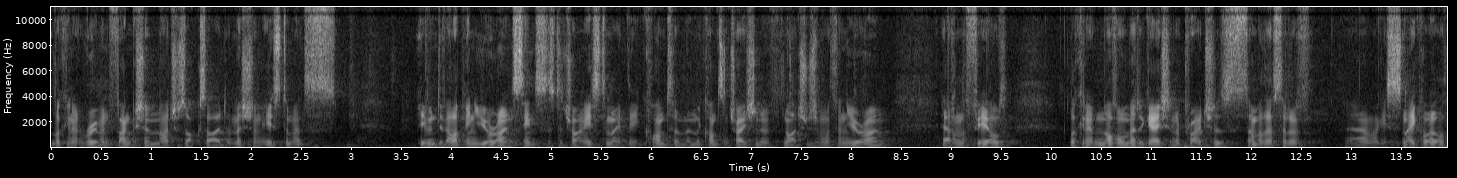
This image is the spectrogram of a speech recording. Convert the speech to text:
looking at rumen function, nitrous oxide emission estimates, even developing urine sensors to try and estimate the quantum and the concentration of nitrogen within urine out on the field, looking at novel mitigation approaches, some of the sort of, um, I guess, snake oil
